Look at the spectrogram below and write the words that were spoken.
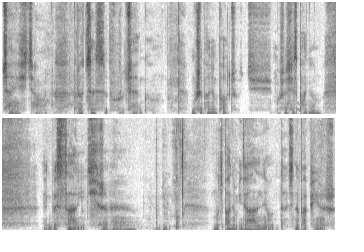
częścią procesu twórczego. Muszę panią poczuć, muszę się z panią jakby scalić, żeby móc panią idealnie oddać na papierze.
